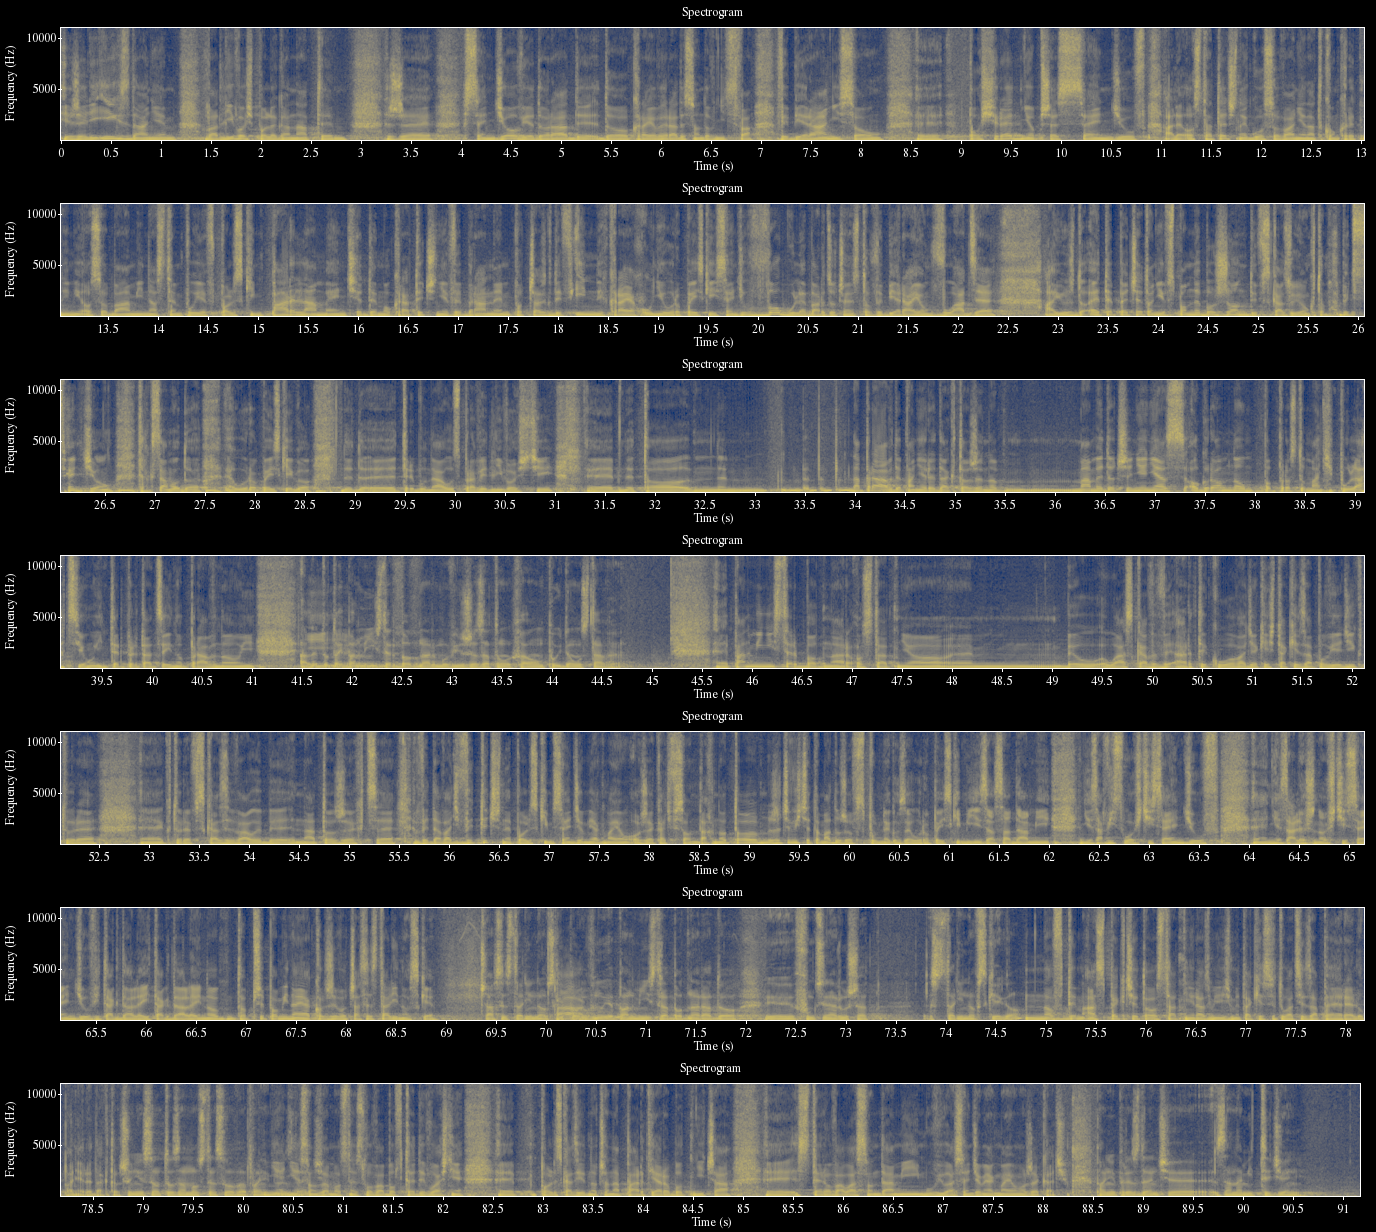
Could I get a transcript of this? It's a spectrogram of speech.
Jeżeli ich zdaniem wadliwość polega na tym, że sędziowie do Rady, do Krajowej Rady Sądownictwa. Wybierani są y, pośrednio przez sędziów, ale ostateczne głosowanie nad konkretnymi osobami następuje w polskim parlamencie demokratycznie wybranym, podczas gdy w innych krajach Unii Europejskiej sędziów w ogóle bardzo często wybierają władzę, a już do ETPC to nie wspomnę, bo rządy wskazują, kto ma być sędzią, tak samo do Europejskiego Trybunału Sprawiedliwości, e, to mm, naprawdę, panie redaktorze, no, mamy do czynienia z ogromną po prostu manipulacją interpretacyjno-prawną. I, Ale i, tutaj pan minister Bodnar mówi, że za tą uchwałą pójdą ustawy. E, Pan minister Bodnar ostatnio był łaskaw wyartykułować jakieś takie zapowiedzi, które, e, które wskazywałyby na to, że chce wydawać wytyczne polskim sędziom, jak mają orzekać w sądach. No to rzeczywiście to ma dużo wspólnego z europejskimi zasadami niezawisłości sędziów, e, niezależności sędziów i tak dalej, i tak dalej. No to przypomina jako żywo czasy stalinowskie. Czasy stalinowskie. Tak. Porównuje pan ministra Bodnara do y, funkcjonariusza stalinowskiego? No w tym aspekcie to ostatni raz mieliśmy takie sytuacje za PRL-u, panie redaktorze. Czy nie są to za mocne słowa, panie Nie, nie są za mocne słowa, bo wtedy właśnie e, Polska Zjednoczona Partia Robotnicza e, sterowała sądami i mówiła sędziom, jak mają orzekać. Panie prezydencie, za nami tydzień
